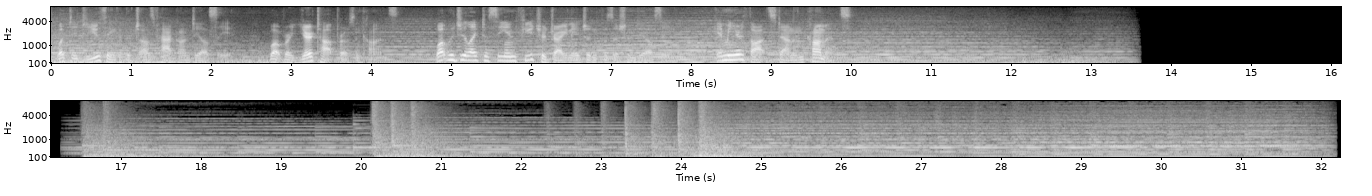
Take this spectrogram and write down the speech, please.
What did you think of the Jaws of Hakkon DLC? What were your top pros and cons? What would you like to see in future Dragon Age Inquisition DLC? Give me your thoughts down in the comments.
